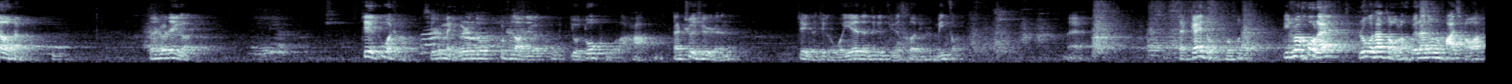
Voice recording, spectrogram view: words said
逗他们。所以说这个这个过程，其实每个人都不知道这个苦有多苦了哈。但这些人，这个这个我爷爷的这个决策就是没走，哎，在该走的时候不走。你说后来如果他走了，回来都是华侨啊。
